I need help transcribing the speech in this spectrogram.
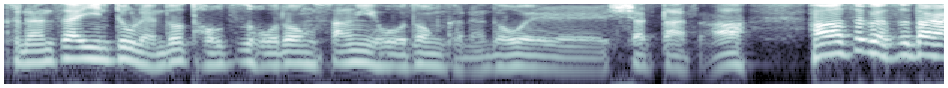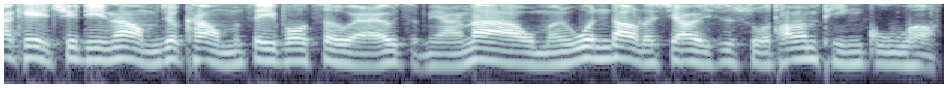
可能在印度人都投资活动、商业活动可能都会 shut down 啊。好，这个是大概可以确定。那我们就看我们这一波撤回来会怎么样。那我们问到的消息是说，他们评估哈，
